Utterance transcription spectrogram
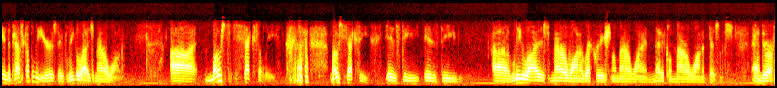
in the past couple of years, they've legalized marijuana. Uh, most sexily, most sexy is the is the uh, legalized marijuana, recreational marijuana, and medical marijuana business. And there are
